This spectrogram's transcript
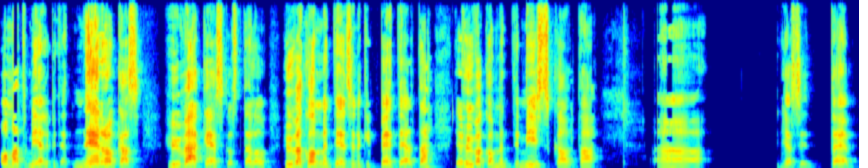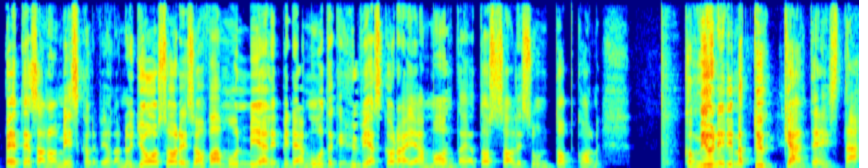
Omat mielipiteet. Nerokas, hyvä keskustelu. Hyvä kommentti ensinnäkin Peteltä ja hyvä kommentti Miskalta. ja sitten Pete sanoo Miskalle vielä, no joo, sori, se on vaan mun mielipide ja muutenkin hyviä skoraajia monta ja tossa oli sun top kolme. Community, mä tykkään teistä!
